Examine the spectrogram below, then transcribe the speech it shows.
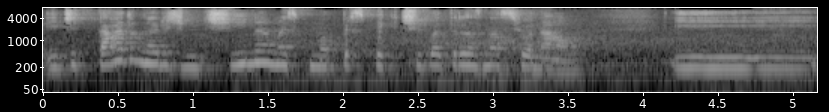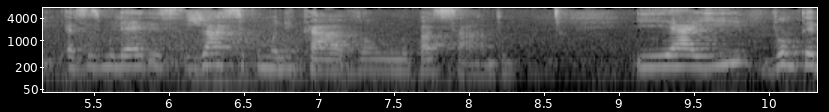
editado na Argentina, mas com uma perspectiva transnacional. E essas mulheres já se comunicavam no passado. E aí vão ter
